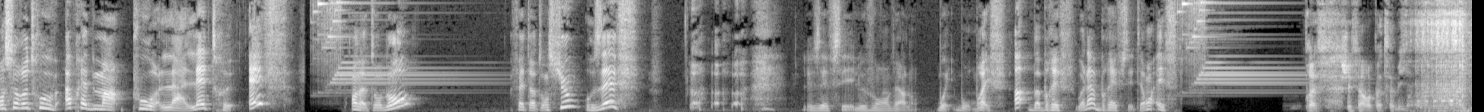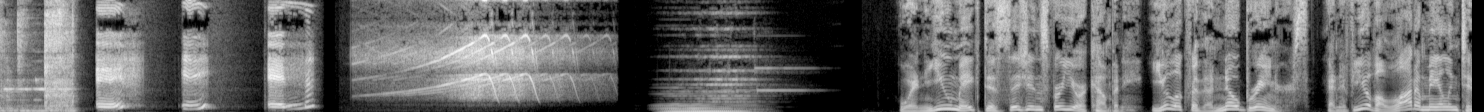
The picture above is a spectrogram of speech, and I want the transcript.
On se retrouve après-demain pour la lettre F. En attendant, faites attention aux F. Les F, c'est le vent en verlan. Ouais, bon, bref. Ah, bah bref, voilà, bref, c'était en F. Bref, j'ai fait un repas de famille. F, I, N, When you make decisions for your company, you look for the no brainers. And if you have a lot of mailing to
